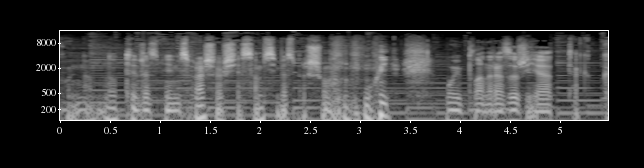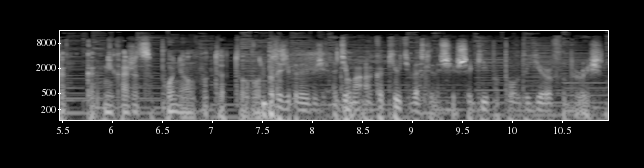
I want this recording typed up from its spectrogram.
Прикольно. Ну, ты раз меня не спрашиваешь, я сам себя спрошу. мой, мой план, раз уж я так, как, как мне кажется, понял вот эту вот... Подожди, подожди, подожди. А, Дима, а какие у тебя следующие шаги по поводу Year of Liberation?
